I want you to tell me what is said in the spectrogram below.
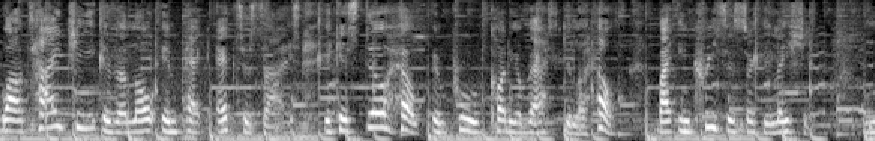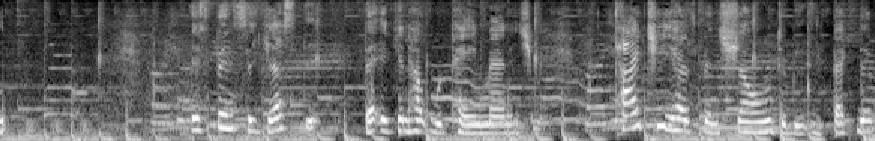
While Tai Chi is a low impact exercise, it can still help improve cardiovascular health by increasing circulation. It's been suggested that it can help with pain management. Tai Chi has been shown to be effective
